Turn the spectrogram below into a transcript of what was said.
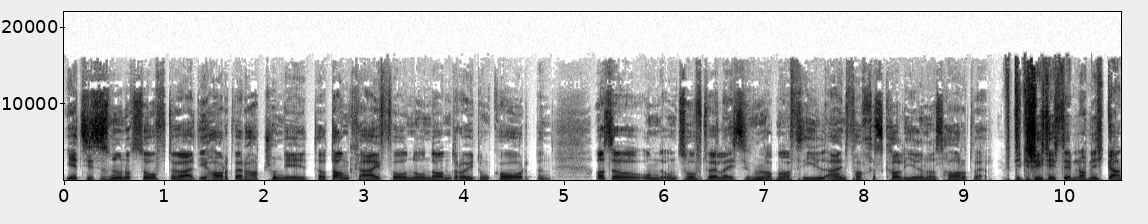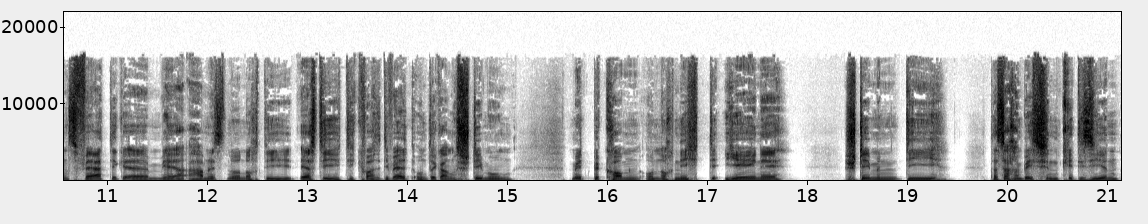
Jetzt ist es nur noch Software, weil die Hardware hat schon jeder, dank iPhone und Android und Corden. Also, und, und Software lässt sich nun halt mal viel einfacher skalieren als Hardware. Die Geschichte ist eben noch nicht ganz fertig. Ähm, wir haben jetzt nur noch die, erst die, die quasi die Weltuntergangsstimmung mitbekommen und noch nicht jene Stimmen, die das auch ein bisschen kritisieren.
